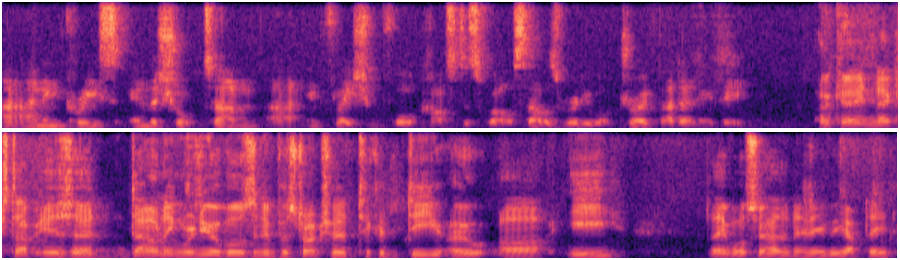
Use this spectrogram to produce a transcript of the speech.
uh, an increase in the short term uh, inflation forecast as well. So that was really what drove that NAV. Okay, next up is uh, Downing Renewables and Infrastructure, ticker DORE. They've also had an NAV update.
